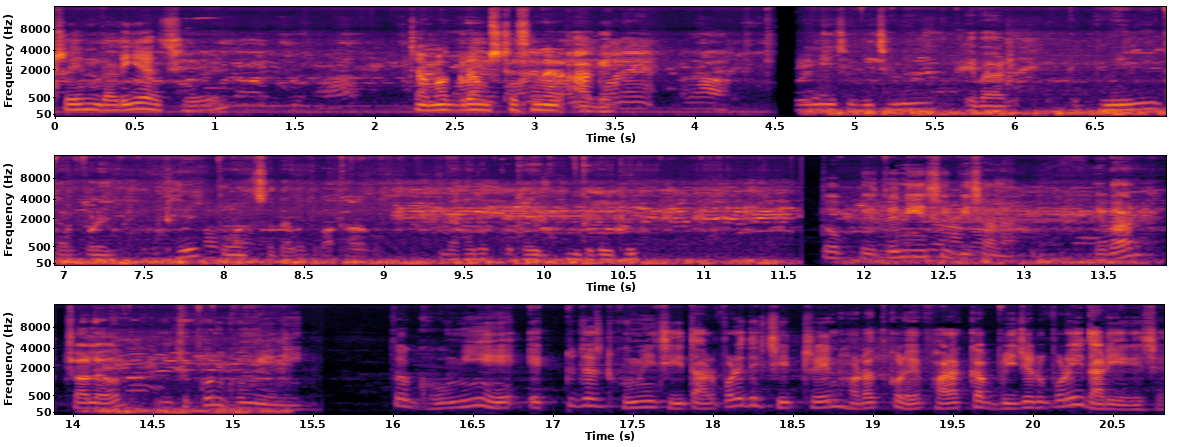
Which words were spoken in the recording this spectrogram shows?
ট্রেন দাঁড়িয়ে আছে চামাগ্রাম স্টেশনের আগে। করে নিয়েছি বিছানায় এবার একটু ঘুমিয়ে নিই, তারপরে উঠে তোমার সাথে আবার কথা হবে। দেখা যাক কোথায় ঘুম থেকে উঠি। তো পেতে নিয়েছি বিছানা। এবার চলো কিছুক্ষণ ঘুমিয়ে নিই। তো ঘুমিয়ে একটু জাস্ট ঘুমিয়েছি, তারপরে দেখছি ট্রেন হঠাৎ করে ফারাক্কা ব্রিজের উপরেই দাঁড়িয়ে গেছে।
